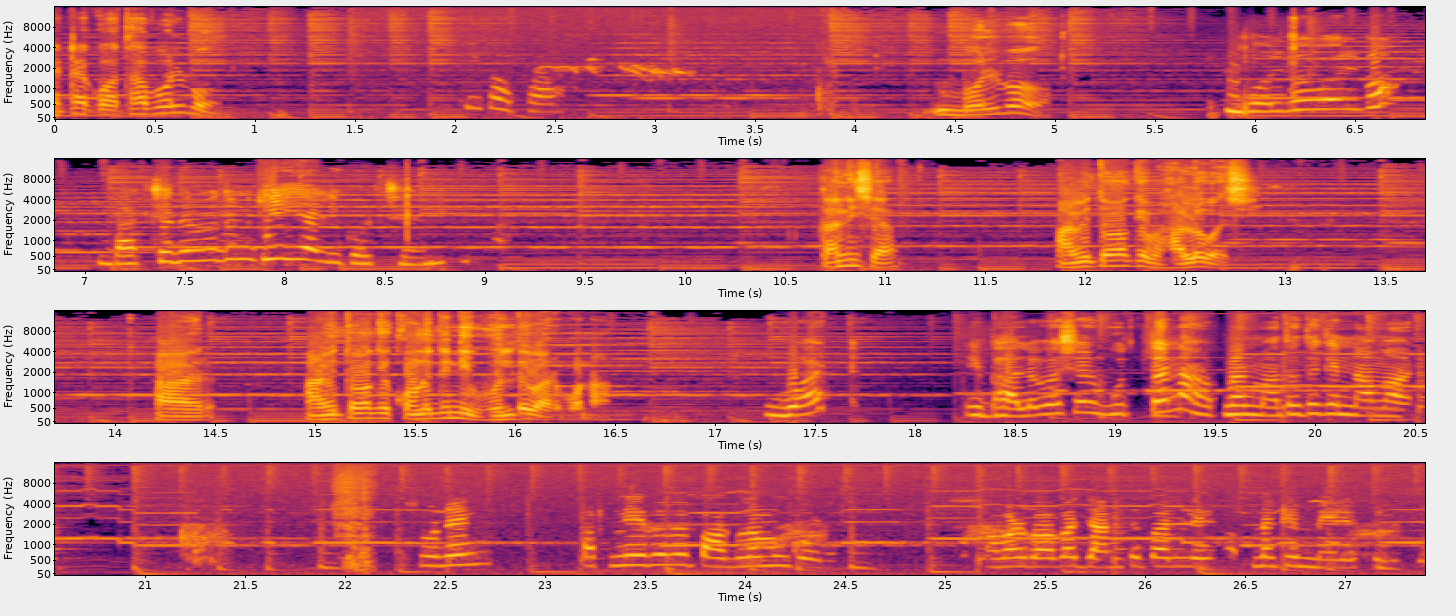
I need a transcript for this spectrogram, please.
একটা কথা বলব? কি কথা? বলব? বলব বলব? বাচ্চাদের মতন কি হেয়ালি করছেন? তানিশা আমি তোমাকে ভালোবাসি। আর আমি তোমাকে কোনোদিনই ভুলতে পারব না। হোয়াট এই ভালোবাসার ভূতটা না আপনার মাথা থেকে নামার। শোনেন আপনি এভাবে পাগলামো করেন। আমার বাবা জানতে পারলে আপনাকে মেরে ফেলবে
